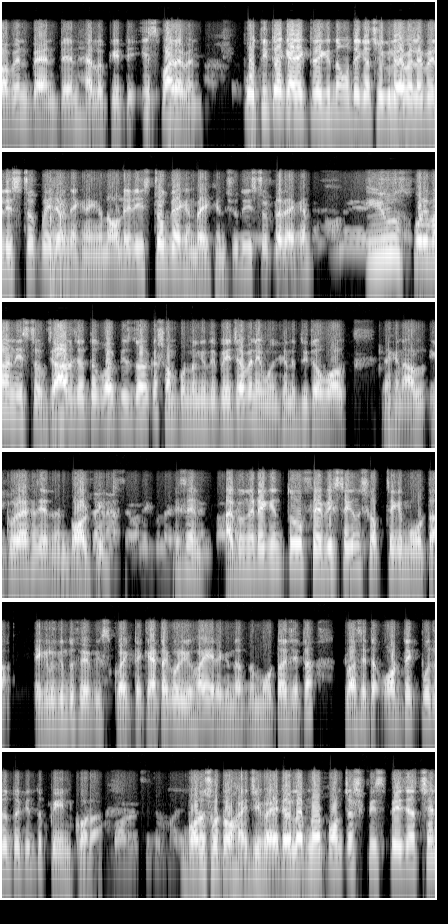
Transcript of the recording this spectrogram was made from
পাবেন ব্যান্টেন হ্যালো কিটি স্পাইডারম্যান প্রতিটা ক্যারেক্টারে কিন্তু আমাদের কাছে এগুলো অ্যাভেলেবেল স্টক পেয়ে যাবেন দেখেন এখানে অলরেডি স্টক দেখেন ভাই এখানে শুধু স্টকটা দেখেন। ইউজ পরিমাণ স্টক যার যত কয় পিস দরকার সম্পূর্ণ কিন্তু পেয়ে যাবেন এবং এখানে দুটো বল দেখেন আল ই করে রাখা যেতেন বল পিন দেখছেন? এবং এটা কিন্তু ফেব্রিক্সটা কিন্তু সব থেকে মোটা। এগুলো কিন্তু ফেব্রিক্স কয়েকটা ক্যাটাগরি হয় এটা কিন্তু আপনার মোটা যেটা প্লাস এটা অর্ধেক পর্যন্ত কিন্তু পেইন্ট করা। বড় ছোট হয়। জি ভাই এটা হলো আপনার পঞ্চাশ পিস পেয়ে যাচ্ছেন।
